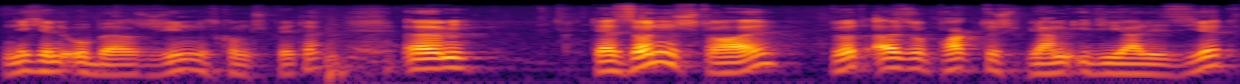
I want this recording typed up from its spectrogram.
Nicht in Aubergine, das kommt später. Ähm, der Sonnenstrahl wird also praktisch, wir haben idealisiert,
